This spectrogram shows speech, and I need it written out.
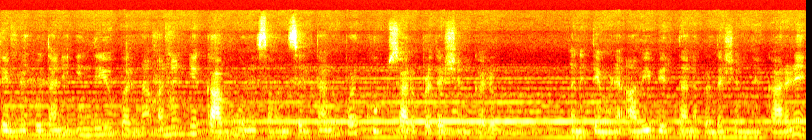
તેમણે પોતાની ઇન્દ્રિયો પરના અનન્ય કાબુ અને સહનશીલતાનું પણ ખૂબ સારું પ્રદર્શન કર્યું. અને તેમણે આવી વીરતાના પ્રદર્શનને કારણે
